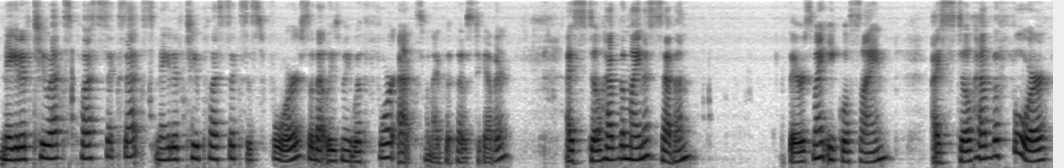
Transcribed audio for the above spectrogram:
Negative 2x plus 6x. Negative 2 plus 6 is 4, so that leaves me with 4x when I put those together. I still have the minus 7. There's my equal sign. I still have the 4.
